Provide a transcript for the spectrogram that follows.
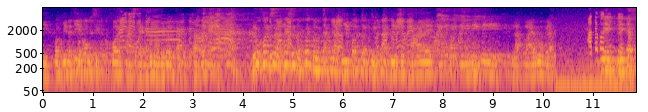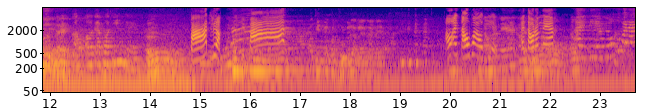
อีกบทกินนาทีห้องสิบคอยการแสดงให้คุณน้องไปเบิ่งกันครับนี่ไงล่ะอะดูคอนเสิร์ตให้สนุกต้องดูจากนาทีต้นจนถึงนาทีสุดท้ายครับมีนี่มีหลากหลายรูปแบบ เอาแต่บอเรียนดี้เรียนจะฟื้นกันเลยเอาเอาแต่พอทิ้งไงเออปาดเลือกปาด เขาทินเป็นคนถูกเลือกแล้วงานนี้ เอาไอ้เตาเปล่าสิไอ้เตาน้ำแน่ไอเตรียมยกขึ้นมาได้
